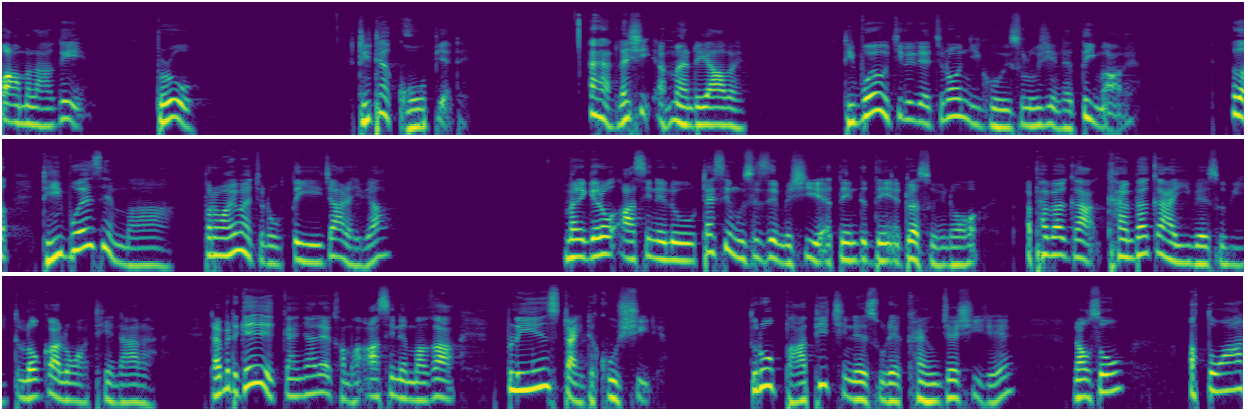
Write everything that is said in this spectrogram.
ပါမလာခဲ့ရင် bro ဒီတက်ဂိုးပြတ်တယ်အဲ့ဒါလက်ရှိအမှန်တရားပဲဒီပွဲကိုကြည့်လိုက်တဲ့ကျွန်တော်ညီကိုကြီးဆိုလို့ရှိရင်လည်းသိမှာပဲအဲ့တော့ဒီပွဲစဉ်မှာပထမပိုင်းမှာကျွန်တော်တေကြတယ်ဗျာအမှန်တကယ်တော့အာဆင်နယ်လိုတိုက်စစ်မှုစစ်စစ်မရှိတဲ့အသင်းတစ်သင်းအတွက်ဆိုရင်တော့အဖက်ဖက်ကခံဘက်ကကြီးပဲဆိုပြီးတလောကလုံးကထင်ထားတာဒါပေမဲ့တကယ်ကန်ကြတဲ့အခါမှာအာဆင်နယ်မှာက playing style တစ်ခုရှိတယ် သူတို့ဘာဖြစ်ချင်လဲဆိုတဲ့ခံယူချက်ရှိတယ်နောက်ဆုံးအသွား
